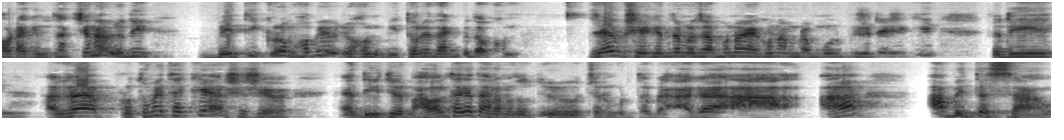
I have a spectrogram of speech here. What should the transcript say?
হটা কিন্তু থাকছে না। যদি ব্যতিক্রম হবে, যখন ভিতরে থাকবে তখন। যাই হোক, সেই ক্ষেত্রে আমরা যাব না। এখন আমরা মূল বিষয়টা শিখি। যদি আগা প্রথমে থাকে আর শেষে দ্বিতীয় ভাওয়াল থাকে, তাহলে আমাদের উচ্চারণ করতে হবে। আগা, আ আ আবিতাসাও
